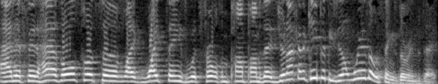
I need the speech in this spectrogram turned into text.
And if it has all sorts of like white things with frills and pom poms, you're not going to keep it because you don't wear those things during the day.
